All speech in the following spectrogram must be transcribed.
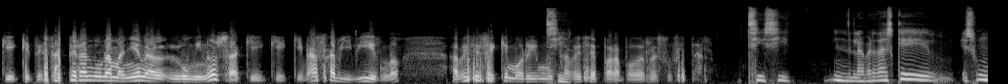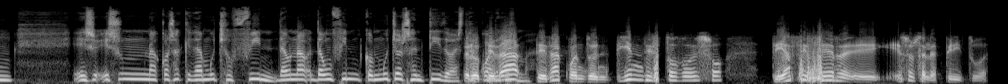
que, que te está esperando una mañana luminosa, que, que, vas a vivir, ¿no? A veces hay que morir muchas veces para poder resucitar. Sí, sí, la verdad es que es un es, es una cosa que da mucho fin, da, una, da un fin con mucho sentido a esta Pero te da, te da, cuando entiendes todo eso, te hace ser, eh, eso es el Espíritu, ¿eh?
